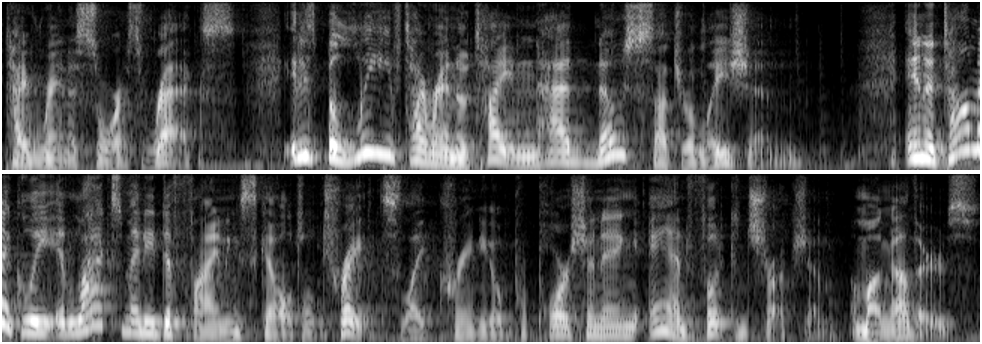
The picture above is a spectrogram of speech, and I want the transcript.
Tyrannosaurus rex, it is believed Tyrannotitan had no such relation. Anatomically, it lacks many defining skeletal traits like cranial proportioning and foot construction, among others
